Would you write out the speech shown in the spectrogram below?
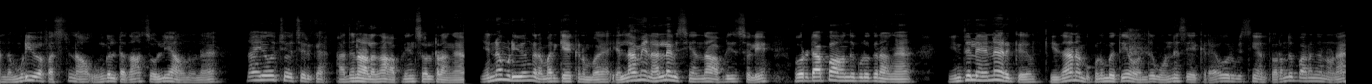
அந்த முடிவை ஃபஸ்ட்டு நான் உங்கள்கிட்ட தான் சொல்லி ஆகணும்னு நான் யோசிச்சு வச்சுருக்கேன். அதனால தான் அப்படின்னு சொல்கிறாங்க என்ன முடிவுங்கிற மாதிரி கேட்கணும் எல்லாமே நல்ல விஷயந்தான் அப்படின்னு சொல்லி ஒரு டப்பா வந்து கொடுக்குறாங்க. இதில் என்ன இருக்குது இதுதான் நம்ம குடும்பத்தையும் வந்து ஒன்று சேர்க்குற ஒரு விஷயம். திறந்து பாருங்கன்னொன்னே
